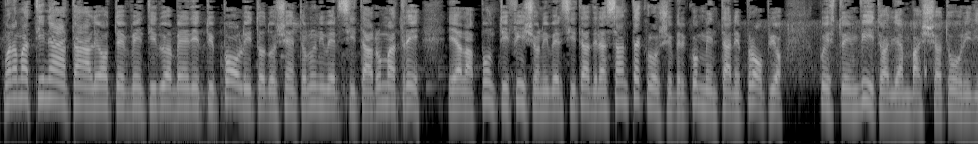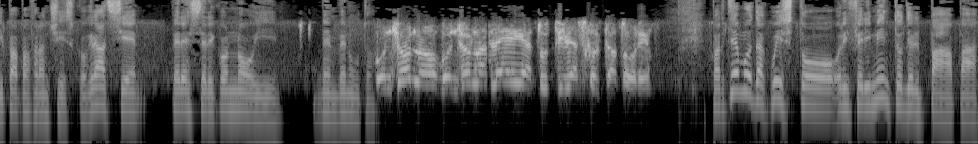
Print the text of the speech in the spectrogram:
Buona mattinata alle 8.22 a Benedetto Ippolito, docente all'Università Roma 3 e alla Pontificia Università della Santa Croce per commentare proprio questo invito agli ambasciatori di Papa Francesco. Grazie per essere con noi. Benvenuto. Buongiorno, buongiorno a lei e a tutti gli ascoltatori. Partiamo da questo riferimento del Papa.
